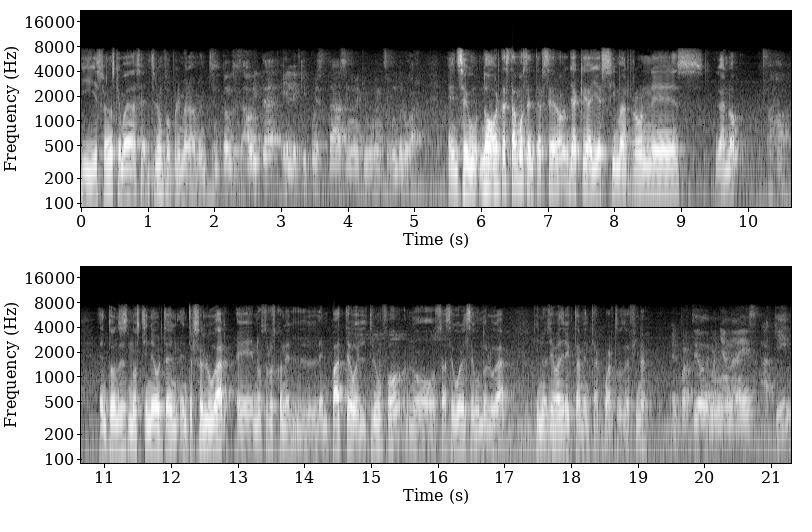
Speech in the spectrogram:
Y esperemos que vaya a ser el triunfo primeramente. Entonces, ahorita el equipo está, si no me equivoco, en segundo lugar. En segundo, no, ahorita estamos en tercero, ya que ayer Cimarrones ganó. Entonces nos tiene ahorita en, en tercer lugar. Eh, nosotros con el empate o el triunfo nos asegura el segundo lugar y nos lleva directamente a cuartos de final. El partido de mañana es aquí.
